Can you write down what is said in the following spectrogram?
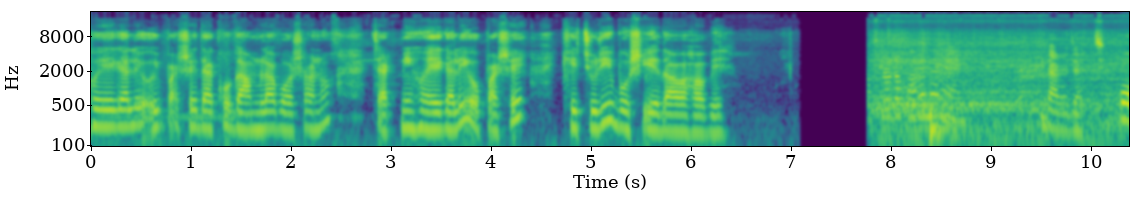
হয়ে গেলে ওই পাশে দেখো গামলা বসানো। চাটনি হয়ে গেলে ও পাশে খিচুড়ি বসিয়ে দেওয়া হবে। দাঁড়া যাচ্ছে। ও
